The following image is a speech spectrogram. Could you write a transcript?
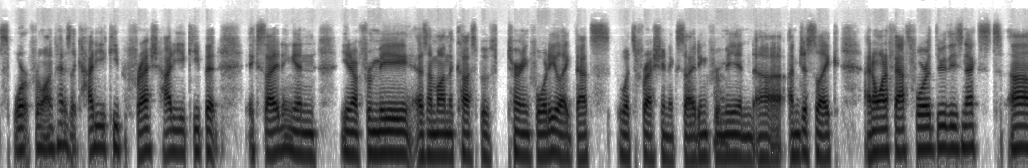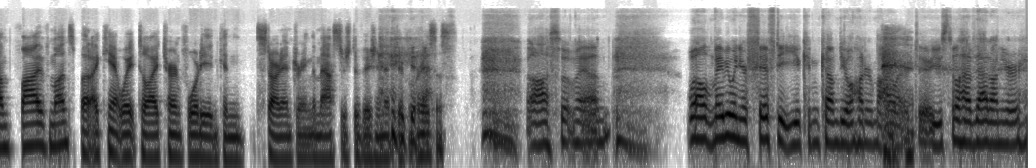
sport for a long time. It's like, how do you keep it fresh? How do you keep it exciting? And, you know, for me, as I'm on the cusp of turning 40, like that's what's fresh and exciting for me. And uh, I'm just like, I don't want to fast forward through these next um, five months, but I can't wait till I turn 40 and can start entering the masters division at different yeah. races. Awesome, man. Well, maybe when you're 50, you can come do a 100 miler too. You still have that on your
